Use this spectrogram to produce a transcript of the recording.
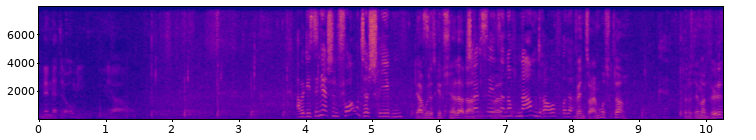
Eine nette Omi. Ja. Aber die sind ja schon vorunterschrieben. Ja gut, das geht schneller dann. Schreibst du jetzt dann noch einen Namen drauf? Oder? Wenn es sein muss, klar. Wenn das jemand will.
